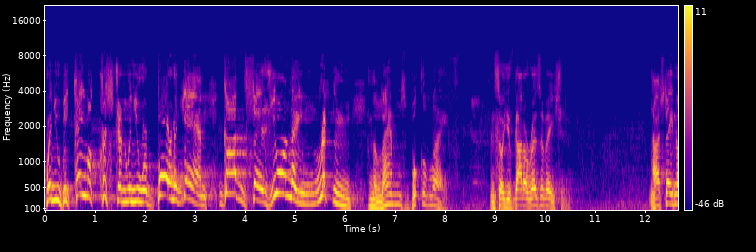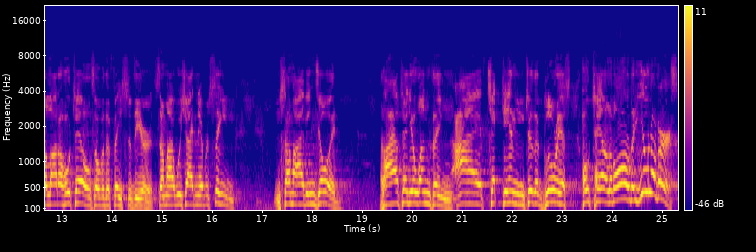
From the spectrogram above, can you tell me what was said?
when you became a Christian, when you were born again, God says your name written in the Lamb's Book of Life. And so you've got a reservation. I've stayed in a lot of hotels over the face of the earth. Some I wish I'd never seen, and some I've enjoyed. But I'll tell you one thing I've checked in to the glorious hotel of all the universe,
